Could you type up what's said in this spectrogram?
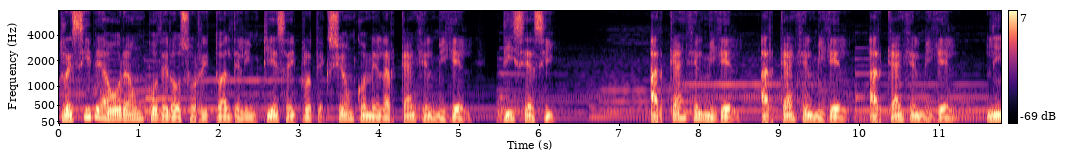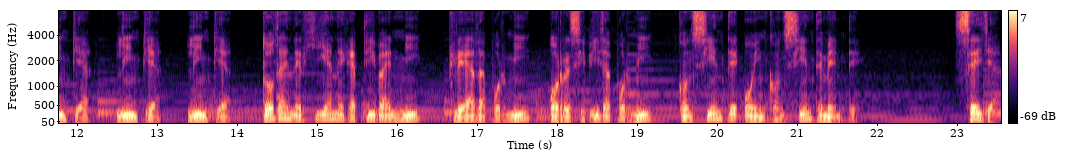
Recibe ahora un poderoso ritual de limpieza y protección con el Arcángel Miguel, dice así. Arcángel Miguel, Arcángel Miguel, Arcángel Miguel, limpia, limpia, limpia, toda energía negativa en mí, creada por mí o recibida por mí, consciente o inconscientemente. Sella,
